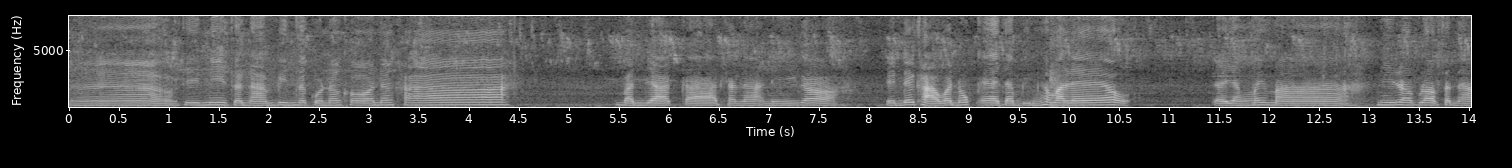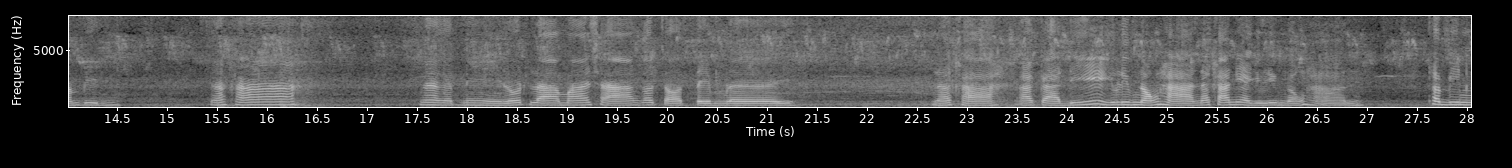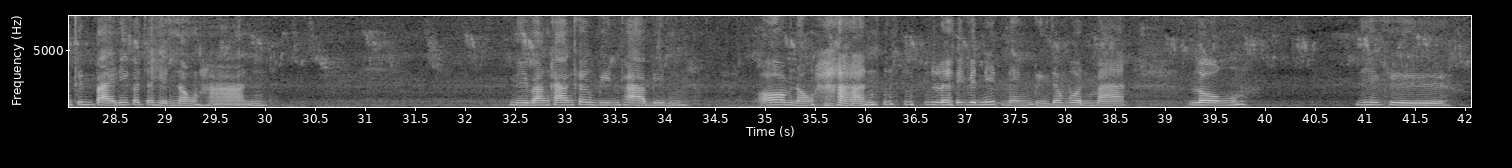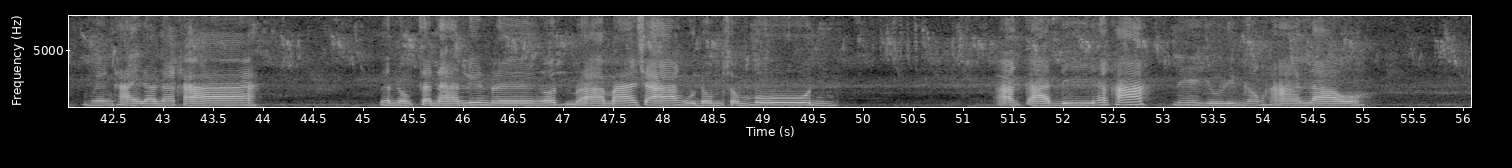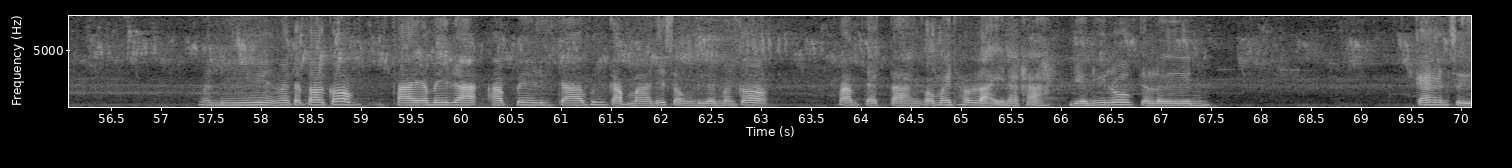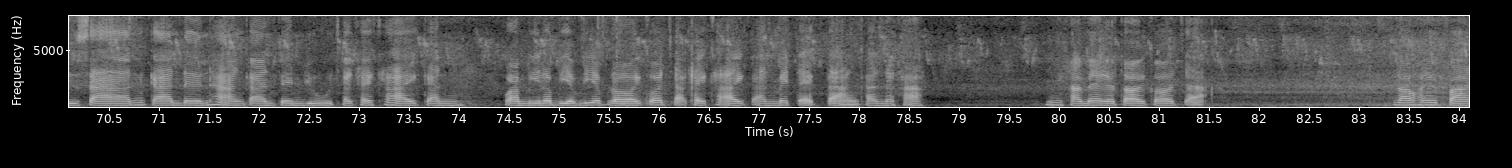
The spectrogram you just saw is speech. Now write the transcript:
อ้าวที่นี่สนามบินสกลนครนะคะ บรรยากาศขณะนี้ก็ เห็นได้ข่าวว่านกแอร์จะบินเข้ามาแล้ว แต่ยังไม่มา นี่รอบๆสนามบินนะคะแม่ก็นี่รถลาม้าช้างก็จอดเต็มเลยนะคะ อากาศดีอยู่ริมหนองหานนะคะ เนี่ยอยู่ริมหนองหาน ถ้าบินขึ้นไปนี่ก็จะเห็นหนองหาน มีบางครั้งเครื่องบินพาบิน อ้อมหนองหาน เลยไปนิดหนึ่งถึงจะวนมาลง นี่คือเมืองไทยแล้วนะคะ สนุกสนานลื่นเริงรถราม้าช้าง อุดมสมบูรณ์ อากาศดีนะคะ นี่อยู่ริมหนองหานเรา วันนี้แม่กระต้อยก็ไปอเมริกาอเมริกาเพิ่งกลับมาได้สองเดือนมันก็ความแตกต่างก็ไม่เท่าไหร่นะคะ เดี๋ยวนี้โลกเจริญ การสื่อสารการเดินทางการเป็นอยู่จะคล้ายๆกัน ความมีระเบียบเรียบร้อยก็จะคล้ายๆกันไม่แตกต่างกันนะคะ นี่ค่ะแม่กระต้อยก็จะเล่าให้ฟัง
